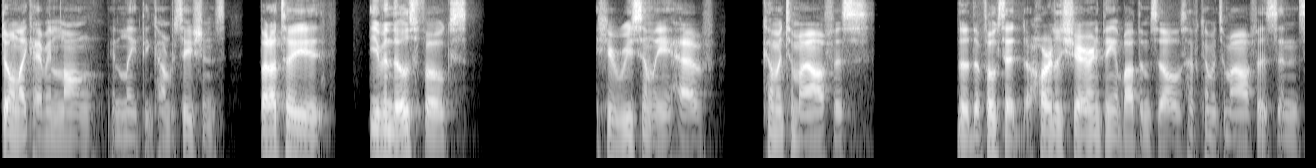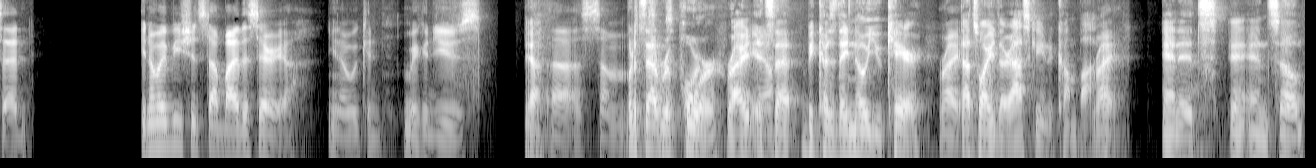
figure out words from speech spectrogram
don't like having long and lengthy conversations. But I'll tell you, even those folks here recently have come into my office the, the folks that hardly share anything about themselves have come into my office and said, you know, maybe you should stop by this area. You know, we could we could use Yeah. uh, some. But it's that rapport, support, right? It's know? that because they know you care. right. That's why they're asking you to come by. right. and it's and, and so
